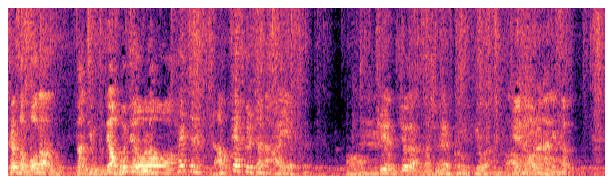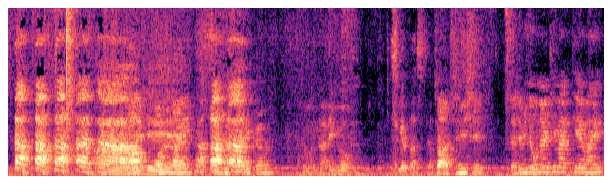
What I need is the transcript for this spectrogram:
그래서 뭐 나왔는데? 난 지금 내가 뭔지도 몰라. 어, 하여튼 앞에 글자는 I였어요. 뒤에는 기억이 안 나시네 네, 그럼 기억 안 나. 얘는 어른 아닐까? 아, 자 예. 어른 아이. 좋은 날이고 미치겠다 진짜 자, 지민 씨. 자 지민 씨 오늘 TMI TMI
